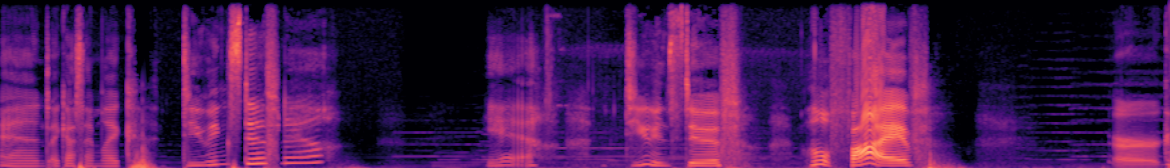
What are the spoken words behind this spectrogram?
and I guess I'm like doing stuff now. Yeah, doing stuff. Level five. Erg.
